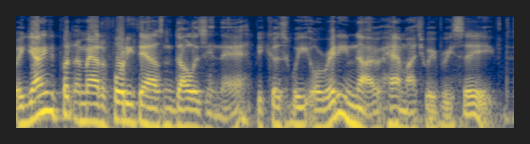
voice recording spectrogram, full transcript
we're going to put an amount of $40,000 in there because we already know how much we've received.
